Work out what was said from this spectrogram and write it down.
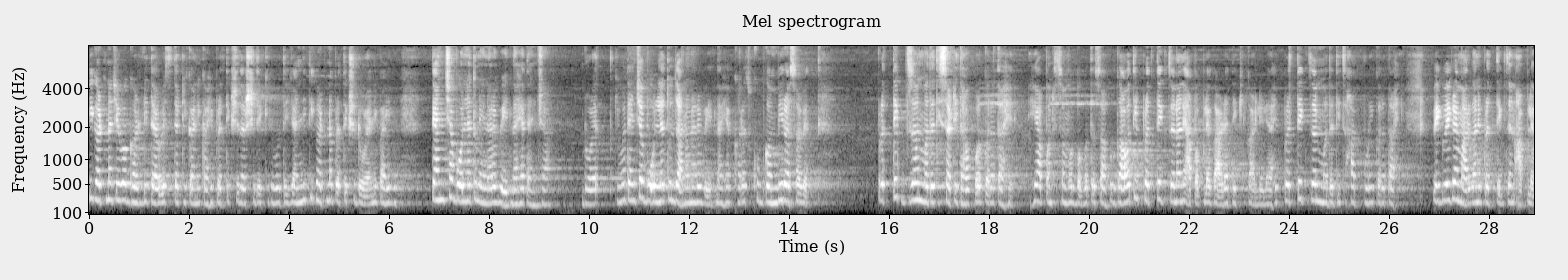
ही घटना जेव्हा घडली त्यावेळेस त्या ठिकाणी काही प्रत्यक्षदर्शी देखील होते ज्यांनी ती घटना प्रत्यक्ष डोळ्यांनी पाहिली. त्यांच्या बोलण्यातून येणाऱ्या वेदना ह्या त्यांच्या डोळ्यात किंवा त्यांच्या बोलण्यातून जाणवणाऱ्या वेदना ह्या खरंच खूप गंभीर असाव्यात प्रत्येकजण मदतीसाठी धावपळ करत आहे हे आपण समोर बघतच आहोत. गावातील प्रत्येक जणाने आपापल्या गाड्या देखील काढलेल्या आहेत. प्रत्येकजण मदतीचा हात पुढे करत आहे. वेगवेगळ्या मार्गाने प्रत्येकजण आपल्या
